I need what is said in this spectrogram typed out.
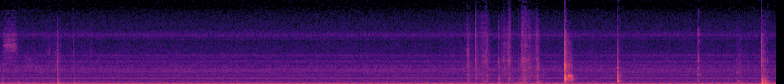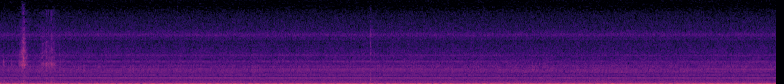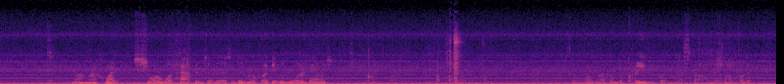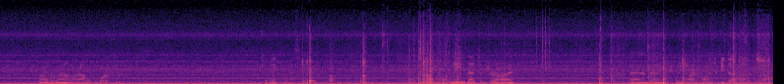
Let's see here. I'm not quite sure what happened to this. It didn't look like it was water damage. So I'm not going to go crazy putting this stuff. I'm just going to put it right around where I was working. Okay, that's leave that to dry. And then we are going to be done with it.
